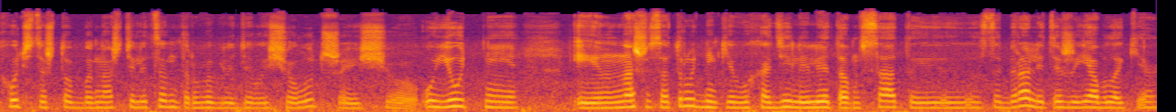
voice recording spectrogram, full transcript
хочется, чтобы наш телецентр выглядел еще лучше, еще уютнее. И наши сотрудники выходили летом в сад и собирали те же яблоки.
